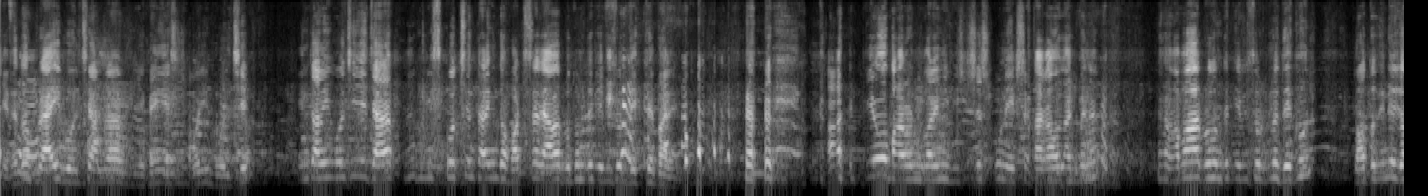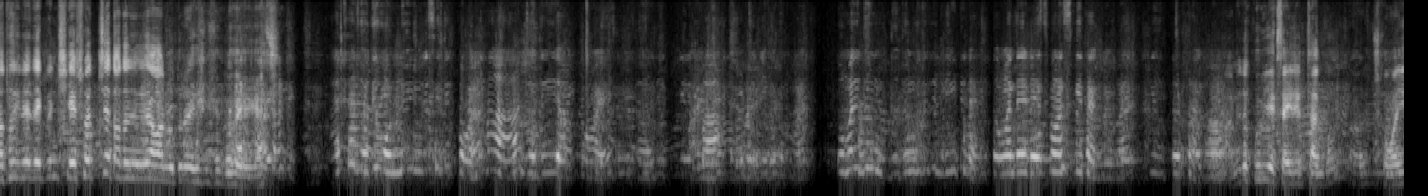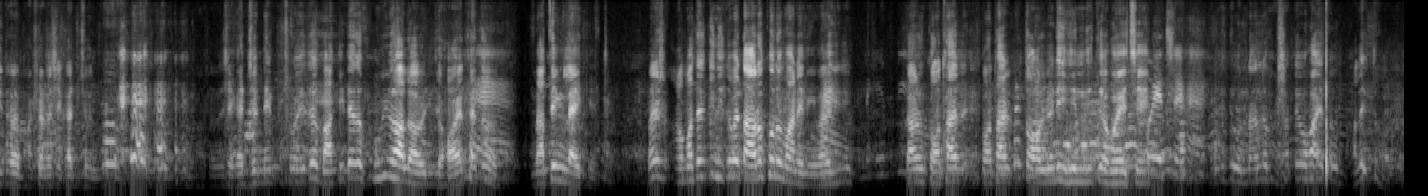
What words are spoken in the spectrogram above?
সেটা তো না? প্রায়ই বলছে আমরা যেখানে এসে সবাই বলছে। কিন্তু আমি বলছি যে যারা খুব মিস করছেন তারা কিন্তু হটস্টারে আবার প্রথম থেকে এপিসোড দেখতে পারে কেউ বারণ করেনি বিশেষ কোনো এক্সট্রা টাকাও লাগবে না। আবার প্রথম থেকে এপিসোডগুলো দেখুন ততদিনে যতদিনে দেখবেন শেষ হচ্ছে ততদিনে আবার নতুন শুরু হয়ে গেছে। আচ্ছা যদি অন্য ইউনিভার্সিটির কথা যদি হয় বা আবার যদি এরকম হয় তোমাদের দুজন যদি লিড নেয় তোমাদের রেসপন্স কি থাকবে বা কি উত্তর থাকবে? আমি তো খুবই এক্সাইটেড থাকব সময় দিতে হবে ভাষাটা শেখার জন্য। ভাষাটা শেখার জন্য একটু সময় দিতে হবে বাকিটা তো খুবই ভালো হবে যদি হয় তো? হ্যাঁ। নাথিং লাইক ইট মানে আমাদেরকে নিতে হবে তারও কোনো মানে নেই। মানে যদি কারণ কথার কথার তো অলরেডি হিন্দিতে হয়েছে। হয়েছে হ্যাঁ। যদি অন্যান্য ভাষাতেও হয় তো ভালোই তো হবে।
